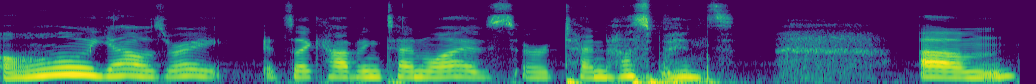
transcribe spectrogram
Oh, yeah, I was right. It's like having 10 wives or 10 husbands. Um,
